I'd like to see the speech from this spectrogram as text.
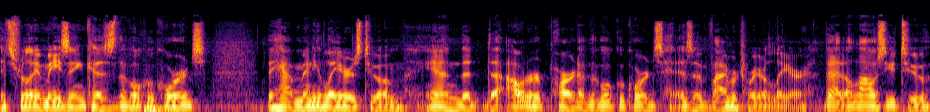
it's really amazing because the vocal cords they have many layers to them, and the the outer part of the vocal cords is a vibratory layer that allows you to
